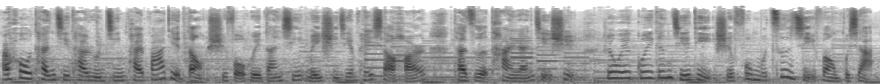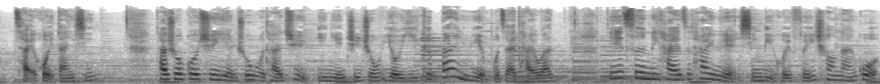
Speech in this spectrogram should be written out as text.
而后谈及他如今拍八点档是否会担心没时间陪小孩，他则坦然解释，认为归根结底是父母自己放不下才会担心。他说，过去演出舞台剧，一年之中有一个半月不在台湾。第一次离孩子太远，心里会非常难过，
